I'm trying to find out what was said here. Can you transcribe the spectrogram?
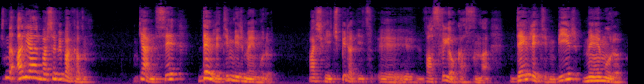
Şimdi Ali Erbaş'a bir bakalım. Kendisi devletin bir memuru. Başka hiçbir e, vasfı yok aslında. Devletin bir memuru.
